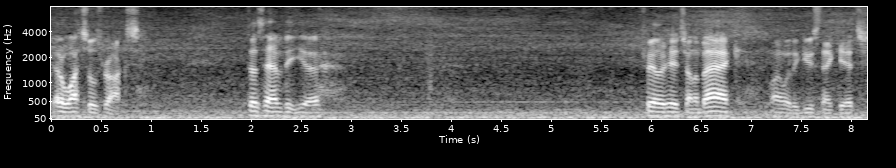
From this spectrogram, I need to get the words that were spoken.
Gotta watch those rocks. It does have the uh, trailer hitch on the back, along with a gooseneck hitch.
